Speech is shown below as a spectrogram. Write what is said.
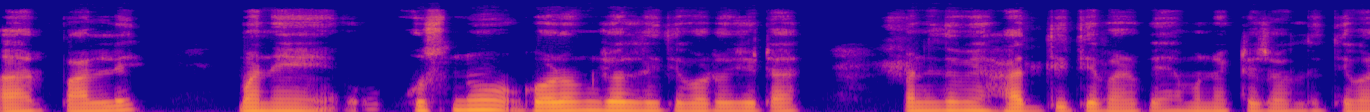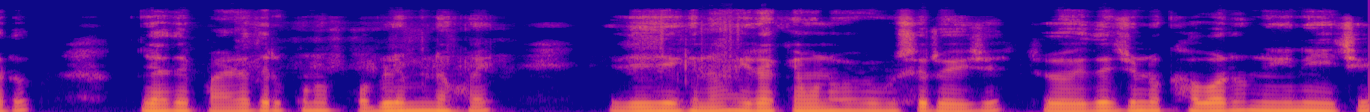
আর পারলে মানে উষ্ণ গরম জল দিতে পারো, যেটা মানে তুমি হাত দিতে পারবে, এমন একটা জল দিতে পারো, যাতে পায়রাদের কোনো প্রবলেম না হয়। যে দেখে নাও এরা কেমনভাবে বসে রয়েছে। তো এদের জন্য খাবারও নিয়ে নিয়েছি।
